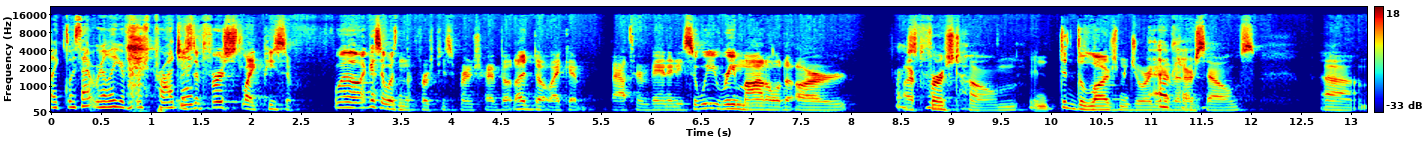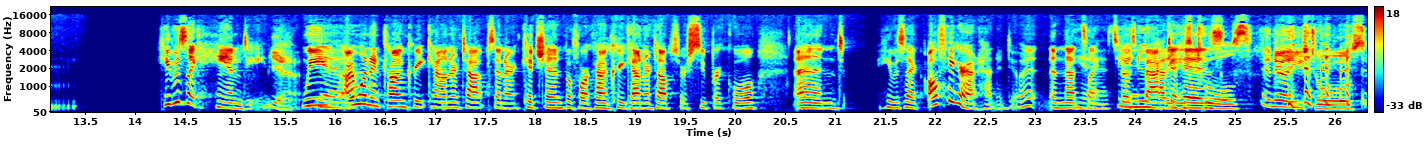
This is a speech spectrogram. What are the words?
Like, was that really your first project? It was the first like piece of. Well, I guess it wasn't the first piece of furniture I built. I built like a bathroom vanity. So we remodeled our our First home. first home and did the large majority of it ourselves. Um, he was like handy. Yeah. We, Yeah. I wanted concrete countertops in our kitchen before concrete countertops were super cool. And he was like, I'll figure out how to do it. And that's Yeah, like, so you goes knew back how to, to use his tools. and I use tools,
